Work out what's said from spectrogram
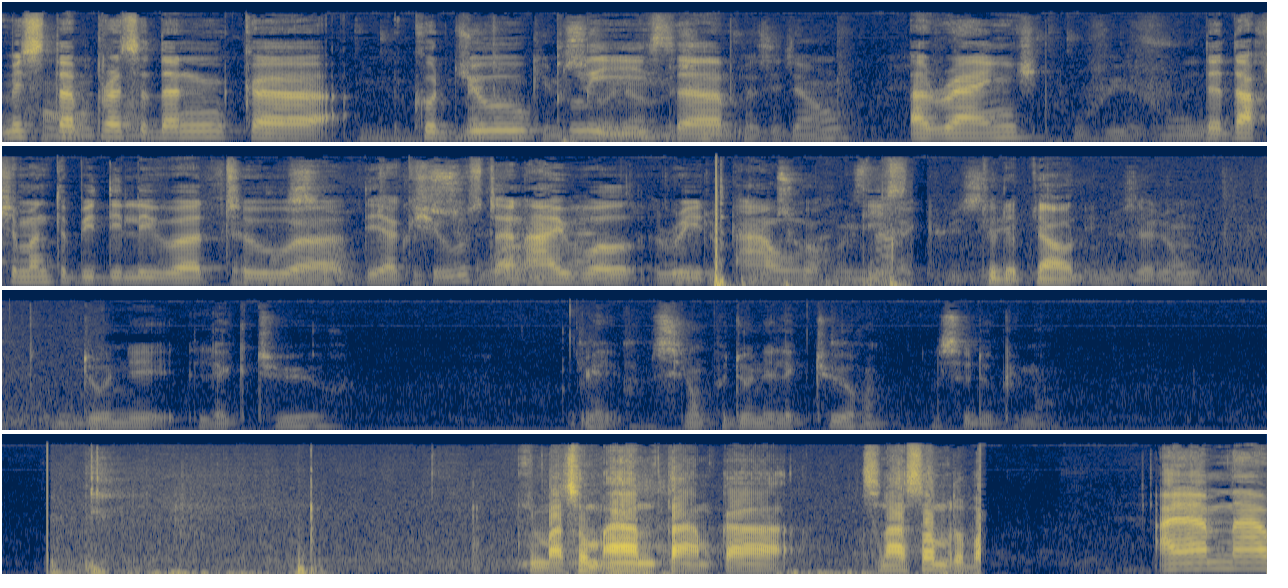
Mr. reprendre President, uh, could Maître you Kim Soon, please Monsieur uh, le Président, arrange pouvez-vous the document to be delivered faire to en uh, sorte the que accused soit- and I will que le read document soit out remis à this. l'accusé To the child. et nous allons donner lecture. Et si l'on peut donner lecture de ce document. ខ្ញុំបាទសូមអានតាមការស្នើសុំរបស់ ់ I am now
